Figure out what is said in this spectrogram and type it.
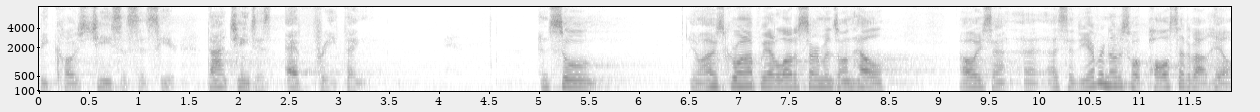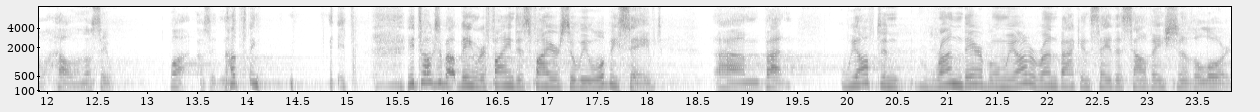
because Jesus is here. That changes everything. And so, you know, I was growing up, we had a lot of sermons on hell. I always, I said, do you ever notice what Paul said about hell? Hell, and they'll say, what? I said, nothing. he talks about being refined as fire so we will be saved. Um, but we often run there, but when we ought to run back and say the salvation of the Lord.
